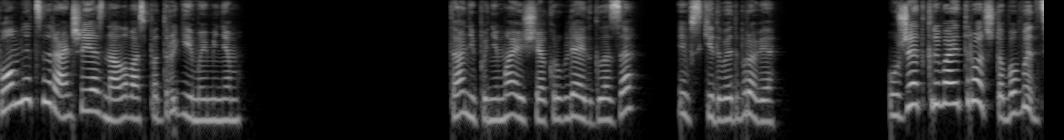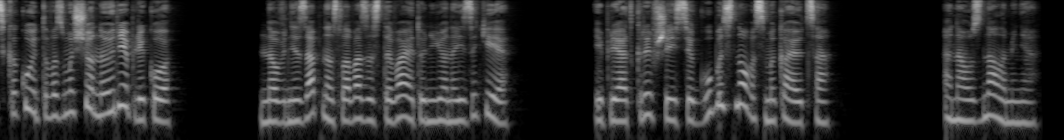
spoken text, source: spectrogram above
«Помнится, раньше я знала вас под другим именем». Та, непонимающе, округляет глаза и вскидывает брови. Уже открывает рот, чтобы выдать какую-то возмущенную реплику. Но внезапно слова застывают у нее на языке. И приоткрывшиеся губы снова смыкаются. Она узнала меня.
